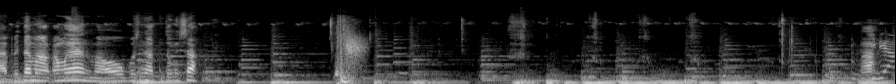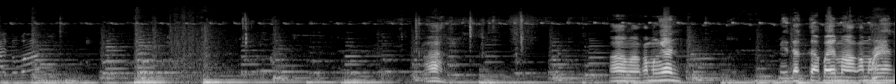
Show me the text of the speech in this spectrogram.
Lapit na mga kamayan. Mauubos natin itong isa. Ah. Ah. Ah, mga kamangyan. May dagta pa yan mga kamangyan.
